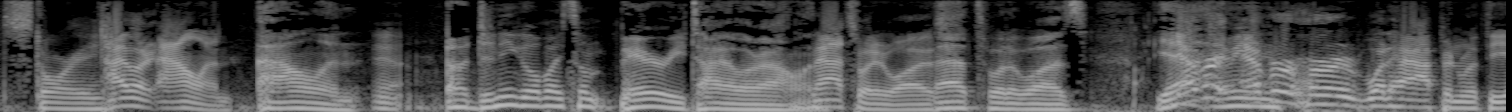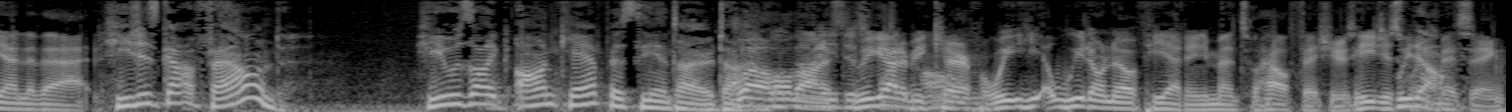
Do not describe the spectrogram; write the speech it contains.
story. Tyler Allen. Allen. Yeah. Oh, didn't he go by some Barry Tyler Allen? That's what it was. That's what it was. Yeah. Never I mean, ever heard what happened with the end of that. He just got found. He was like on campus the entire time. Well, hold on. We got to be home. careful. We he- we don't know if he had any mental health issues. He just We went don't. missing.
